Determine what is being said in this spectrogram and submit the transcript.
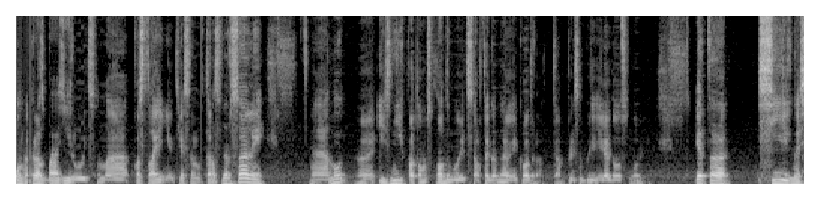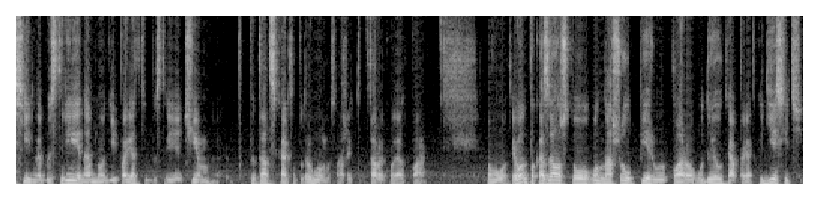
Он как раз базируется на построении тех самых трансверсалей, а, ну, э, из них потом складывается ортогональный квадрат, там, при соблюдении ряда условий. Это сильно-сильно быстрее, на многие порядки быстрее, чем пытаться как-то по-другому сложить второй квадрат пары. Вот. И он показал, что он нашел первую пару у ДЛК порядка 10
